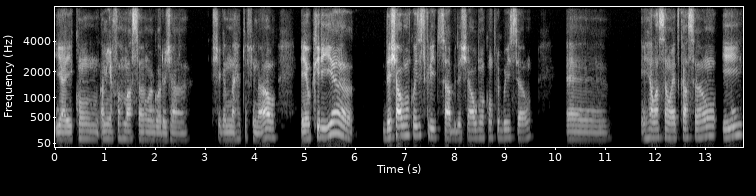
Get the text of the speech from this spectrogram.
E aí, com a minha formação agora já chegando na reta final, eu queria deixar alguma coisa escrito, sabe? Deixar alguma contribuição é, em relação à educação e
